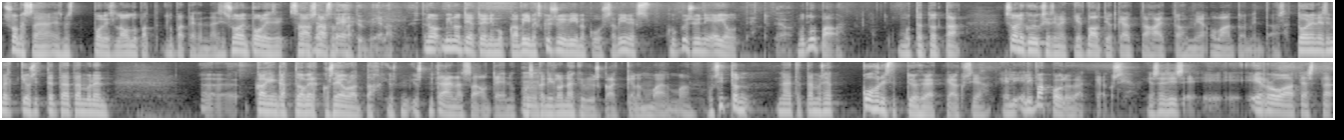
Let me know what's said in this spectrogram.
Suomessa esimerkiksi poliisilla on lupa, lupa tehdä näin. Siis Suomen poliisi saa on saastuttaa. tehty vielä yhtä? No minun tietojeni mukaan viimeksi kysyin viime kuussa. Viimeksi kun kysyin, niin ei ollut tehty, mutta lupa on. Mutta tota, se on niin yksi esimerkki, että valtiot käyttää haittaohjelmia omaan toimintaansa. Toinen esimerkki on sitten tämä tämmöinen kaiken kattava verkkoseuranta, just, just mitä NSA on tehnyt, koska mm. niillä on näkyvyys kaikkialle maailmaan. Mutta sitten on näitä tämmöisiä kohdistettuja hyökkäyksiä, eli, eli vakoiluhyökkäyksiä. Ja se siis eroaa tästä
